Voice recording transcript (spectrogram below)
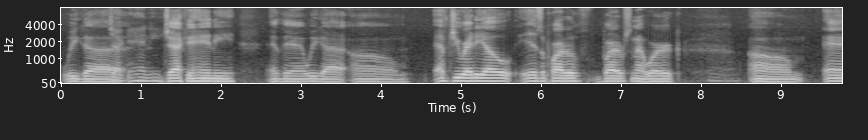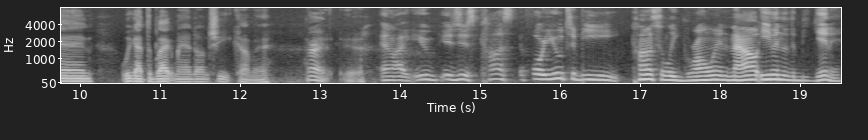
we got Jack and Henny. Jack and Henny, and then we got um, FG Radio is a part of Burbs Network, um, and we got the Black Man Don't Cheat coming. Right. Yeah, and like you it's just const for you to be constantly growing now even in the beginning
